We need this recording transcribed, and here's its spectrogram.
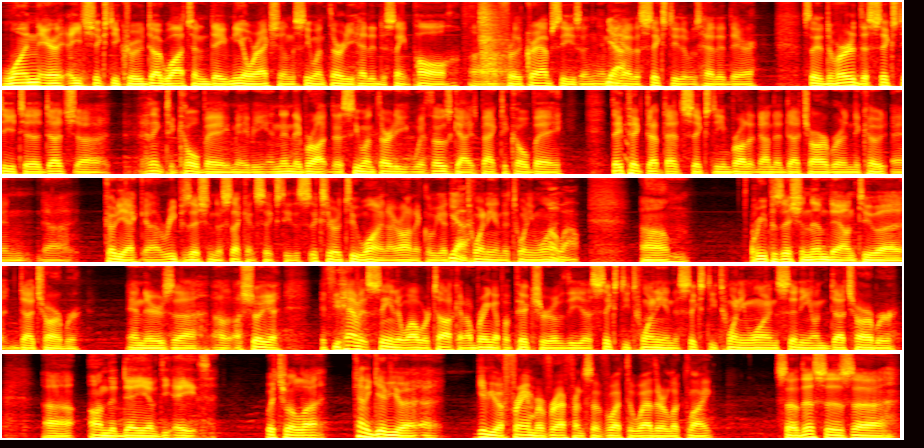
one Air H60 crew. Doug Watson and Dave Neal were actually on the C-130 headed to St. Paul uh, for the crab season, and Yeah. they had a 60 that was headed there. So they diverted the 60 to Dutch, uh, I think to Cold Bay maybe, and then they brought the C-130 with those guys back to Cold Bay. They picked up that 60 and brought it down to Dutch Harbor, and the Co- and uh, Kodiak uh, repositioned the second 60, the 6021. Ironically, we had Yeah. the 20 and the 21 Oh wow. reposition them down to uh, Dutch Harbor. And there's, uh, I'll, I'll show you. If you haven't seen it while we're talking, I'll bring up a picture of the uh, 6020 and the 6021 sitting on Dutch Harbor uh, on the day of the 8th, which will uh, kind of give you a, a give you a frame of reference of what the weather looked like. So this is uh,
